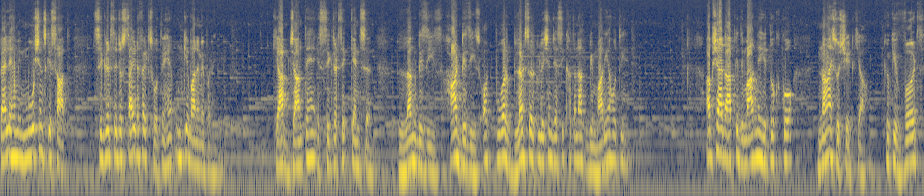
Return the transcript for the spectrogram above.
पहले हम इमोशंस के साथ सिगरेट से जो साइड इफेक्ट्स होते हैं, उनके बारे में पढ़ेंगे। क्या आप जानते हैं इस सिगरेट से cancer lung disease heart disease और पुअर ब्लड सर्कुलेशन जैसी खतरनाक बीमारियाँ होती हैं? अब शायद आपके दिमाग ने यह दुख को ना एसोशिएट किया हो, क्योंकि वर्ड्स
